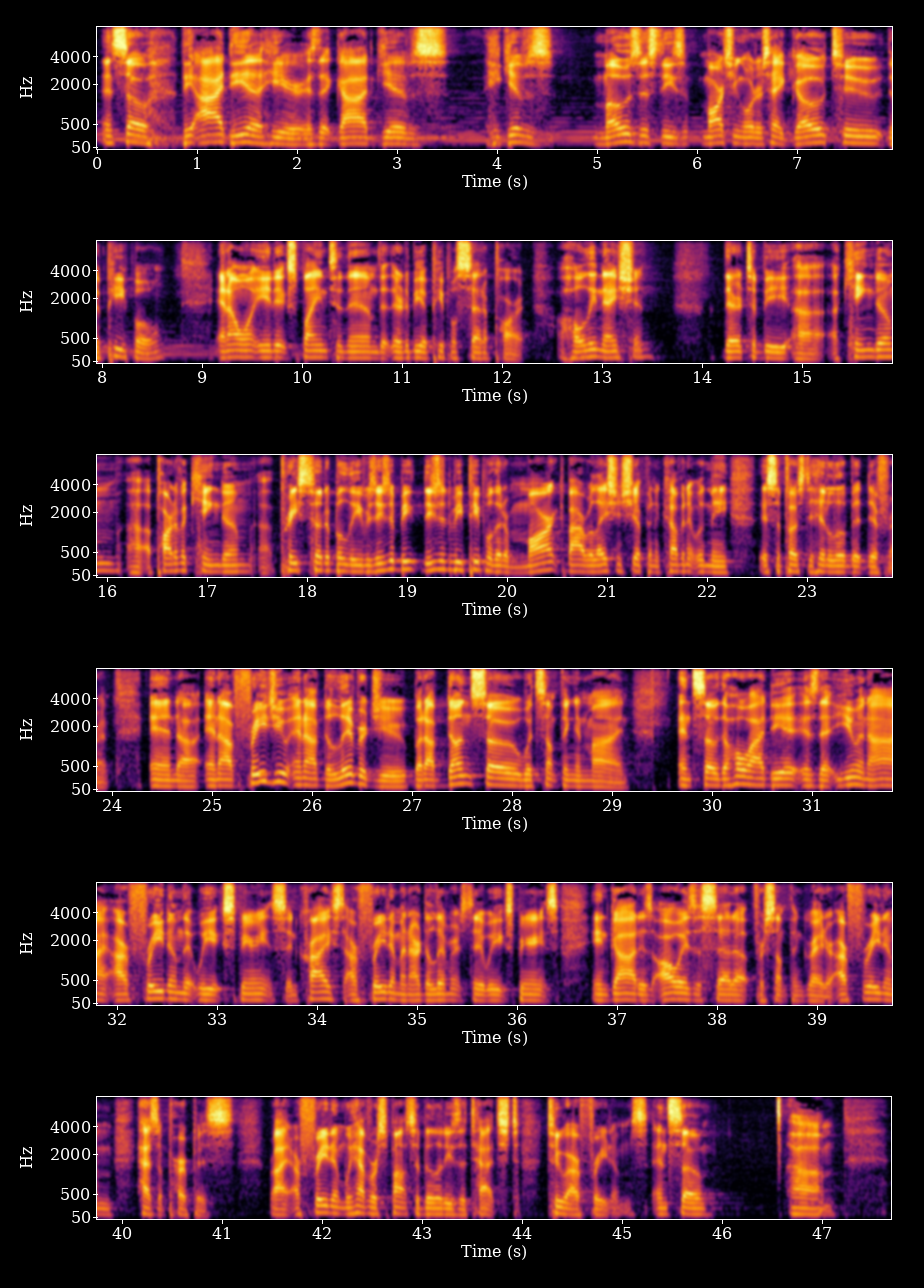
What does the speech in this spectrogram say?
And so the idea here is that God gives, He gives Moses these marching orders hey, go to the people, and I want you to explain to them that they're to be a people set apart, a holy nation. They're to be uh, a kingdom, uh, a part of a kingdom, a priesthood of believers. These are, be, these are to be people that are marked by a relationship and a covenant with me. It's supposed to hit a little bit different. And, uh, and I've freed you and I've delivered you, but I've done so with something in mind. And so the whole idea is that you and I, our freedom that we experience in Christ, our freedom and our deliverance that we experience in God is always a setup for something greater. Our freedom has a purpose, right? Our freedom, we have responsibilities attached to our freedoms. And so, um,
